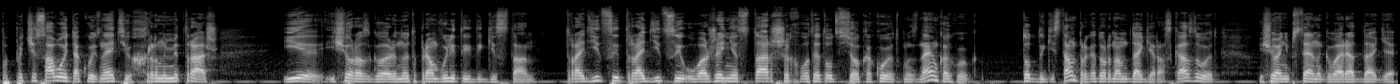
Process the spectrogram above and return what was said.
по, по часовой такой, знаете, хронометраж. И еще раз говорю, ну это прям вылитый Дагестан. Традиции, традиции, уважение старших, вот это вот все. Какой вот мы знаем, какой тот Дагестан, про который нам даги рассказывают. Еще они постоянно говорят даги.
